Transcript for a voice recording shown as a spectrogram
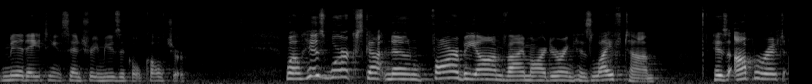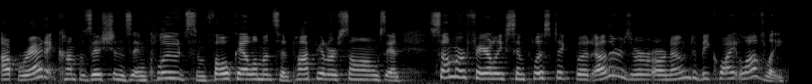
mid 18th century musical culture. Well, his works got known far beyond Weimar during his lifetime. His opera- operatic compositions include some folk elements and popular songs, and some are fairly simplistic, but others are, are known to be quite lovely.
